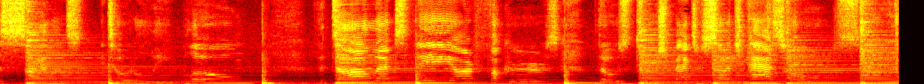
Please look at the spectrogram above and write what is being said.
the silence they totally blow. The Daleks, they are fuckers. Those douchebags are such assholes.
